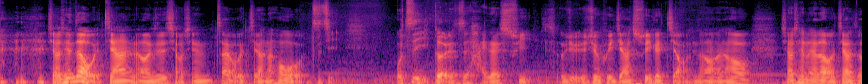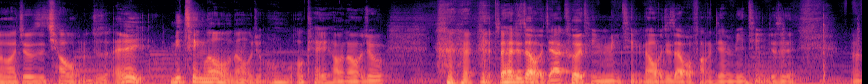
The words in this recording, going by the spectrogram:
小千在我家，然后就是小千在我家，然后我自己我自己个人是还在睡，我就就回家睡个觉，你知道吗？然后小千来到我家之后，就是敲我们，就是哎 meeting 喽，然后我就哦 OK 好，那我就。所以他就在我家客厅 meeting，然后我就在我房间 meeting，就是，嗯，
